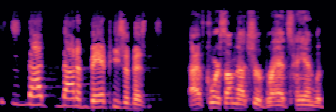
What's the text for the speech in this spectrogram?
this is not not a bad piece of business. Of course, I'm not sure Brad's hand would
